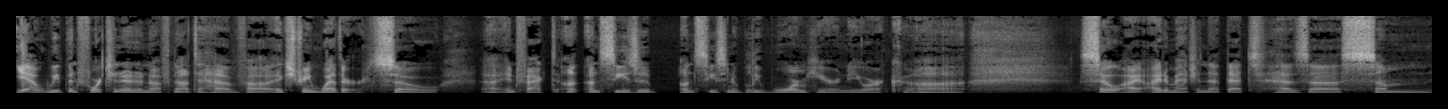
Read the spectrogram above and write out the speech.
Yeah, we've been fortunate enough not to have uh, extreme weather. So, uh, in fact, un- unseason- unseasonably warm here in New York. Uh, so I, would imagine that that has uh, some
